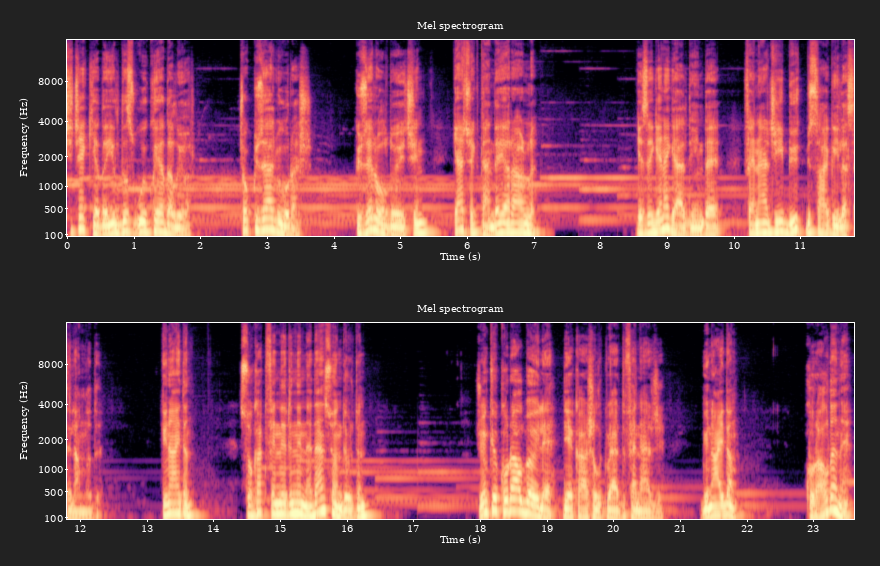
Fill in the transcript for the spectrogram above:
çiçek ya da yıldız uykuya dalıyor. Çok güzel bir uğraş. Güzel olduğu için gerçekten de yararlı. Gezegene geldiğinde fenerciyi büyük bir saygıyla selamladı. Günaydın. Sokak fenerini neden söndürdün? Çünkü kural böyle diye karşılık verdi fenerci. Günaydın. Kural da ne?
